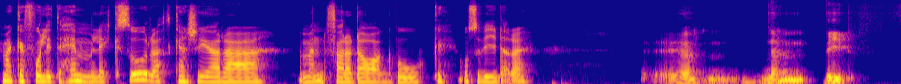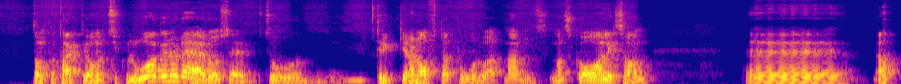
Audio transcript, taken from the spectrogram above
man kan få lite hemläxor, att kanske göra, men, föra dagbok och så vidare. Eh, när, vid de kontakter jag har med psykologen och där då så, så trycker han ofta på då att man, man ska liksom eh, att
